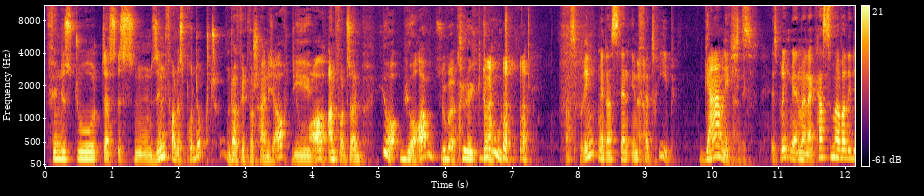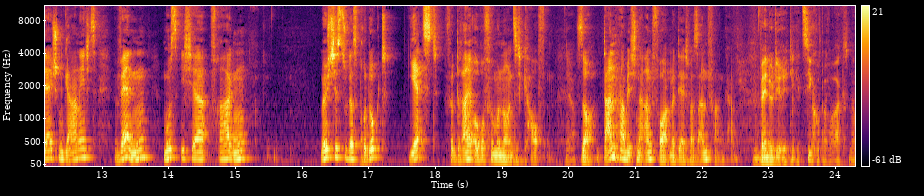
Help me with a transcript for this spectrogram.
findest du, das ist ein sinnvolles Produkt? Und da wird wahrscheinlich auch die ja. Antwort sein, ja, ja, super, klingt gut. Was bringt mir das denn im Vertrieb? Gar nichts. gar nichts. Es bringt mir in meiner Customer Validation gar nichts. Wenn, muss ich ja fragen, möchtest du das Produkt jetzt für 3,95 Euro kaufen? Ja. So, dann habe ich eine Antwort, mit der ich was anfangen kann. Wenn du die richtige Zielgruppe fragst. Ne?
